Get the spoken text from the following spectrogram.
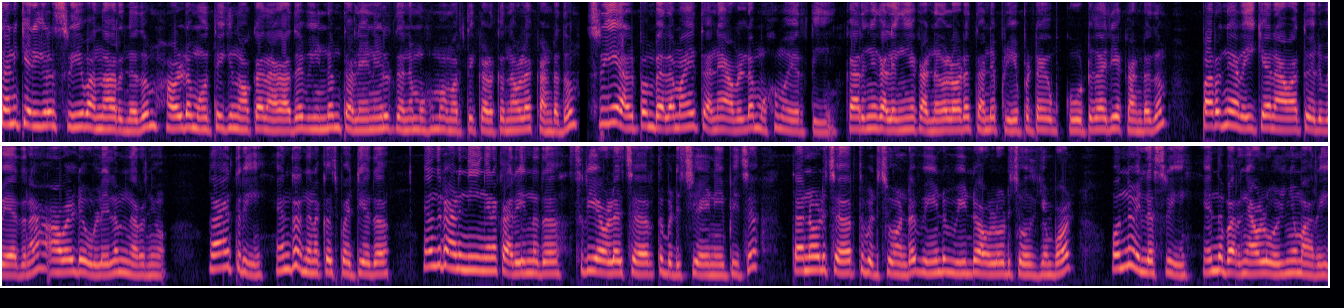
തനിക്കരികിൽ ശ്രീ വന്നറിഞ്ഞതും അവളുടെ മുഖത്തേക്ക് നോക്കാനാകാതെ വീണ്ടും തലേനയിൽ തന്നെ മുഖം അമർത്തി കിടക്കുന്നവളെ കണ്ടതും ശ്രീ അല്പം ബലമായി തന്നെ അവളുടെ മുഖം ഉയർത്തി കരഞ്ഞു കലങ്ങിയ കണ്ണുകളോടെ തന്റെ പ്രിയപ്പെട്ട കൂട്ടുകാരിയെ കണ്ടതും പറഞ്ഞറിയിക്കാനാവാത്ത ഒരു വേദന അവളുടെ ഉള്ളിലും നിറഞ്ഞു. ഗായത്രി എന്താ നിനക്ക് പറ്റിയത്? എന്തിനാണ് നീ ഇങ്ങനെ കരയുന്നത്? ശ്രീ അവളെ ചേർത്ത് പിടിച്ച് എണീപ്പിച്ച് തന്നോട് ചേർത്ത് പിടിച്ചുകൊണ്ട് വീണ്ടും വീണ്ടും അവളോട് ചോദിക്കുമ്പോൾ ഒന്നുമില്ല ശ്രീ എന്ന് പറഞ്ഞ് അവൾ ഒഴിഞ്ഞു മാറി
